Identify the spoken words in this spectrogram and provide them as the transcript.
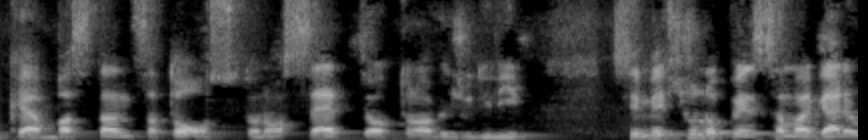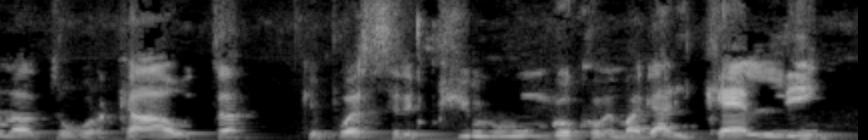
che è abbastanza tosto, no? 7, 8, 9 giù di lì. Se invece uno pensa magari a un altro workout che può essere più lungo, come magari Kelly,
